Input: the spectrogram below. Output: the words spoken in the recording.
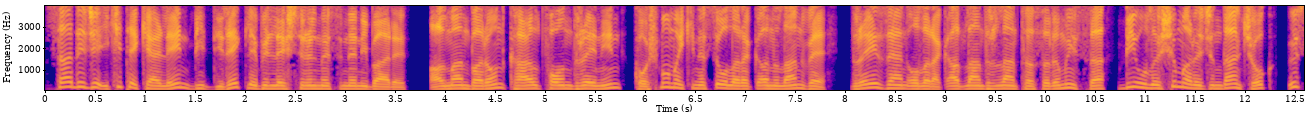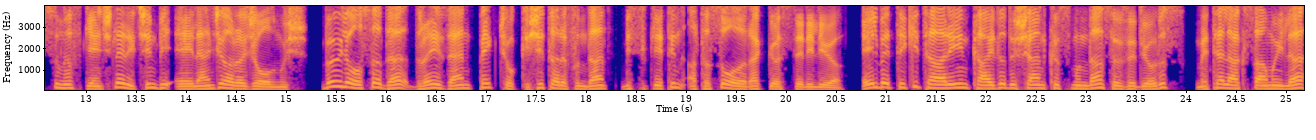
sadece iki tekerleğin bir direkle birleştirilmesinden ibaret. Alman baron Karl von Drehn'in koşma makinesi olarak anılan ve Drazen olarak adlandırılan tasarımı ise bir ulaşım aracından çok üst sınıf gençler için bir eğlence aracı olmuş. Böyle olsa da Drazen pek çok kişi tarafından bisikletin atası olarak gösteriliyor. Elbette ki tarihin kayda düşen kısmından söz ediyoruz. Metal aksamıyla,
